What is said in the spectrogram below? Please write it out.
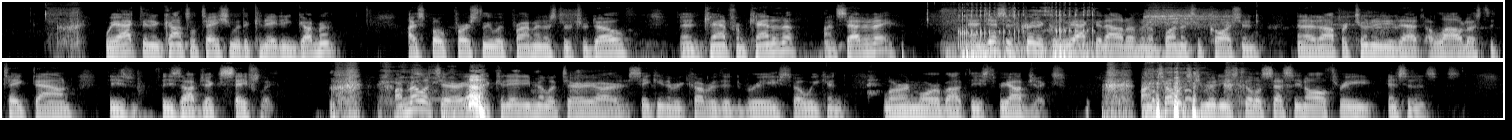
We acted in consultation with the Canadian government I spoke personally with Prime Minister Trudeau and Can from Canada on Saturday. And just as critically, we acted out of an abundance of caution and an opportunity that allowed us to take down these, these objects safely. Our military and the Canadian military are seeking to recover the debris so we can learn more about these three objects. Our intelligence community is still assessing all three incidences.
